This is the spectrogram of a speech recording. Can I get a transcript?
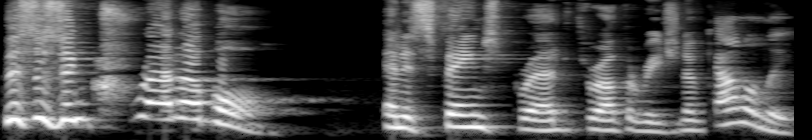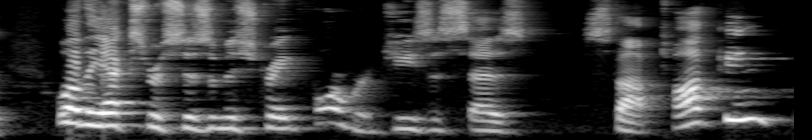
This is incredible. And his fame spread throughout the region of Galilee. Well, the exorcism is straightforward. Jesus says, Stop talking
